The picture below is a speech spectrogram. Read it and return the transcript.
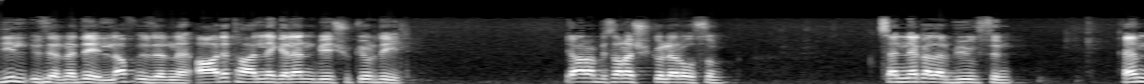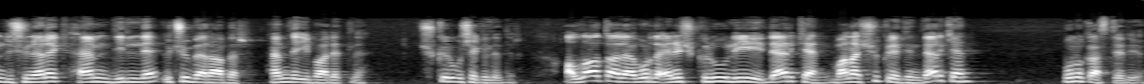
Dil üzerine değil, laf üzerine, adet haline gelen bir şükür değil. Ya Rabbi sana şükürler olsun. Sen ne kadar büyüksün. Hem düşünerek hem dille üçü beraber hem de ibadetle. Şükür bu şekildedir. allah Teala burada enişküruli derken bana şükredin derken bunu kastediyor.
